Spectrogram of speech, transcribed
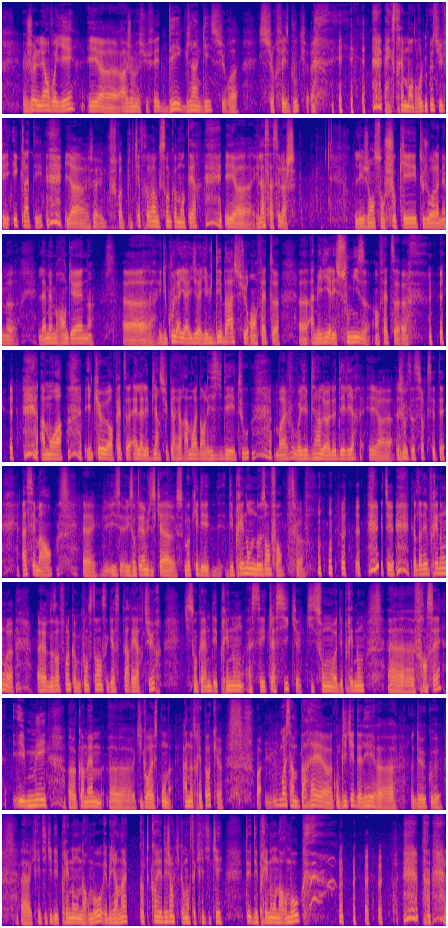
je l'ai envoyé et euh, ah, je me suis fait déglinguer sur, euh, sur Facebook. Extrêmement drôle. Je me suis fait éclater. Il y a, je crois, plus de 80 ou 100 commentaires. Et, euh, et là, ça se lâche. Les gens sont choqués, toujours la même, la même rengaine. Et du coup, là, il y, y a eu débat sur, en fait, Amélie, elle est soumise, en fait, à moi, et que, en fait, elle, est bien supérieure à moi dans les idées et tout. Bref, vous voyez bien le, délire, et euh, je vous assure que c'était assez marrant. Euh, ils, ont été même jusqu'à se moquer des, prénoms de nos enfants. tu vois. Quand des prénoms, euh, euh, nos enfants comme Constance, Gaspard et Arthur, qui sont quand même des prénoms assez classiques, qui sont des prénoms français, mais euh, quand même euh, qui correspondent à notre époque. Moi, ça me paraît euh, compliqué d'aller critiquer des prénoms normaux. Et bien, il y en a quand il y a des gens qui commencent à critiquer des, prénoms normaux.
